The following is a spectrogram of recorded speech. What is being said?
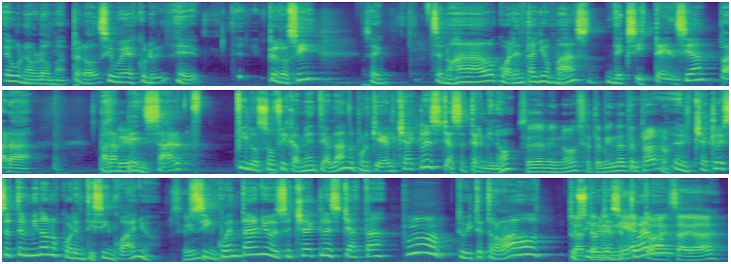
es una broma, pero sí voy a escribir. eh, pero sí, se, se nos ha dado 40 años más de existencia para, para Sí. pensar filosóficamente hablando, porque el checklist ya se terminó. Se terminó, se termina temprano. El checklist se termina a los 45 años. Sí. 50 años, ese checklist ya está. Uh, Tuviste trabajo, tus hijos ya se a fueron. esa edad.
